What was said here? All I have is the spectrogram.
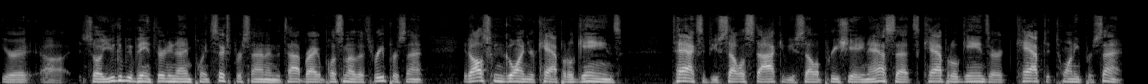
You're uh, so you could be paying 39.6 percent in the top bracket plus another three percent. It also can go on your capital gains tax if you sell a stock, if you sell appreciating assets. Capital gains are capped at 20 percent.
